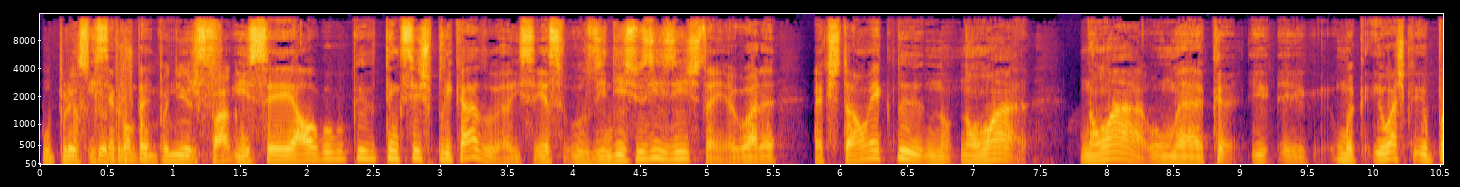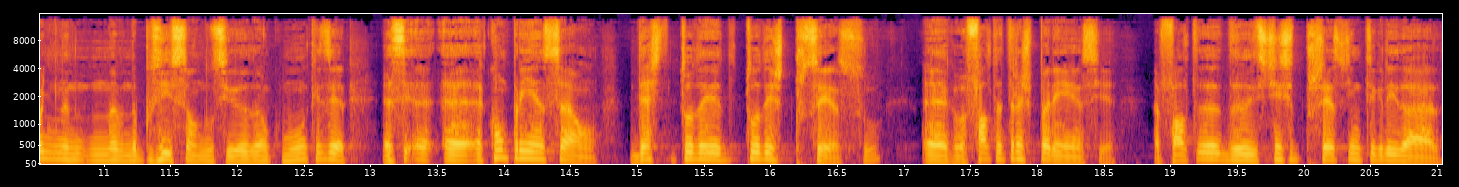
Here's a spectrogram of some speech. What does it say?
o preço que é outras companhias isso, pagam. Isso é algo que tem que ser explicado. Isso, esse, os indícios existem. Agora, a questão é que não, não há não há uma, uma, Eu acho que eu ponho na, na posição do cidadão comum, quer dizer, a, a, a compreensão deste todo, todo este processo, a, a, falta de transparência, a falta de existência de processo de integridade,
